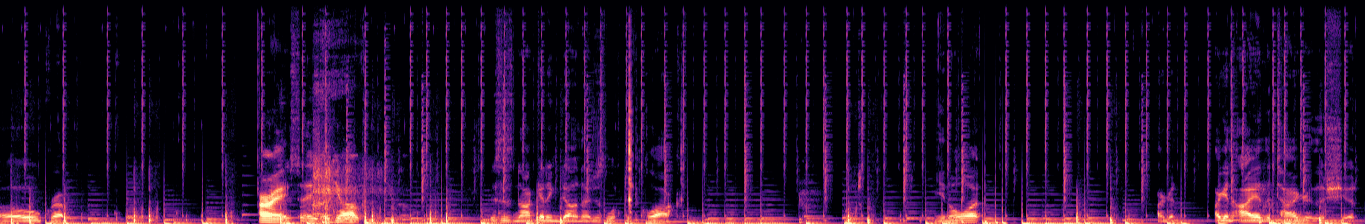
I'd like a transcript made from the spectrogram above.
Oh crap. All right, This I, is I give up. This is not getting done. I just looked at the clock. You know what? I can I can eye of the tiger this shit.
